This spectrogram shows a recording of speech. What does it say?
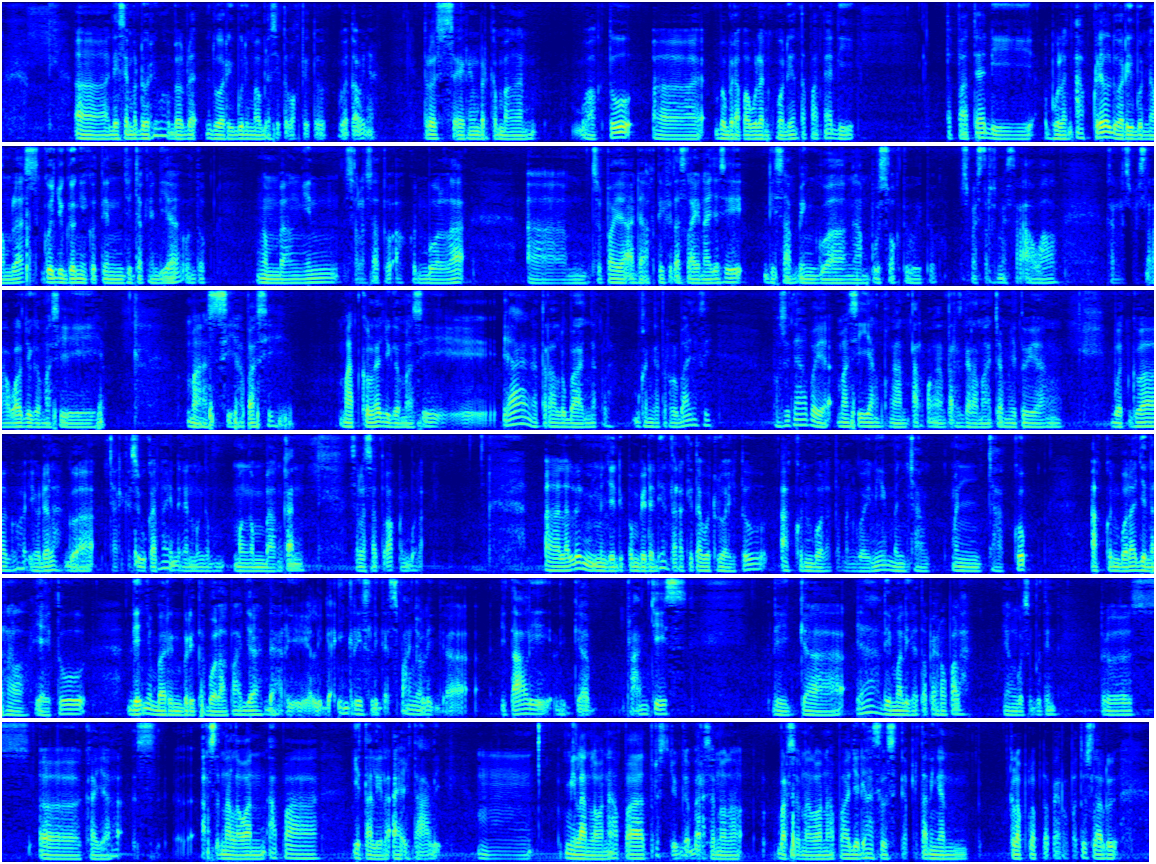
Eh, Desember 2015 2015 itu waktu itu gue taunya. Terus seiring berkembangan waktu eh, beberapa bulan kemudian tepatnya di tepatnya di bulan April 2016 gue juga ngikutin jejaknya dia untuk ngembangin salah satu akun bola em, supaya ada aktivitas lain aja sih di samping gue ngampus waktu itu semester-semester awal. Karena semester awal juga masih masih apa sih matkulnya juga masih ya nggak terlalu banyak lah. Bukan nggak terlalu banyak sih maksudnya apa ya? Masih yang pengantar pengantar segala macam itu yang buat gua gua ya udahlah gua cari kesibukan lain dengan mengem- mengembangkan salah satu akun bola. Eh, lalu yang menjadi pembeda di antara kita berdua itu akun bola teman gue ini mencakup akun bola general yaitu dia nyebarin berita bola apa aja dari Liga Inggris, Liga Spanyol, Liga Itali, Liga Prancis, Liga ya lima liga top Eropa lah yang gue sebutin. Terus eh, kayak Arsenal lawan apa, Itali lah eh Itali, Hmm, Milan lawan apa, terus juga Barcelona Barcelona lawan apa. Jadi hasil setiap pertandingan klub-klub top Eropa tuh selalu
